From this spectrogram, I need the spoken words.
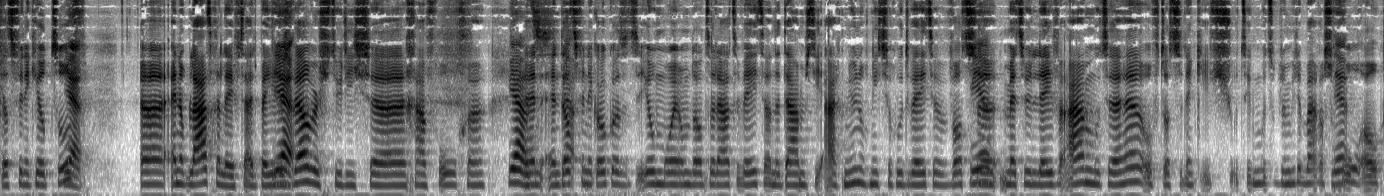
dat vind ik heel tof. Ja. Uh, en op latere leeftijd ben je dus wel weer studies uh, gaan volgen. Ja, en, en dat vind ik ook altijd heel mooi om dan te laten weten aan de dames die eigenlijk nu nog niet zo goed weten wat ze met hun leven aan moeten. Hè? Of dat ze denken, shoot, ik moet op de middelbare school al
